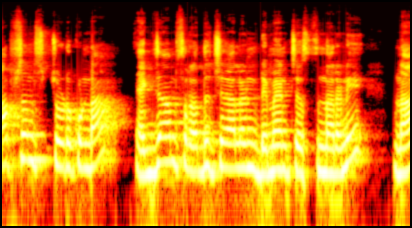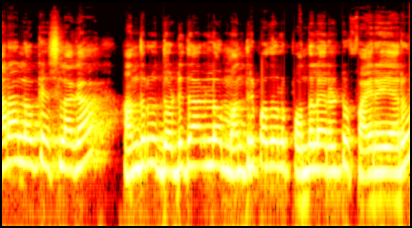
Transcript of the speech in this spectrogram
ఆప్షన్స్ చూడకుండా ఎగ్జామ్స్ రద్దు చేయాలని డిమాండ్ చేస్తున్నారని నారా లోకేష్ లాగా అందరూ దొడ్డిదారిలో మంత్రి పదవులు పొందలేరంటూ ఫైర్ అయ్యారు.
